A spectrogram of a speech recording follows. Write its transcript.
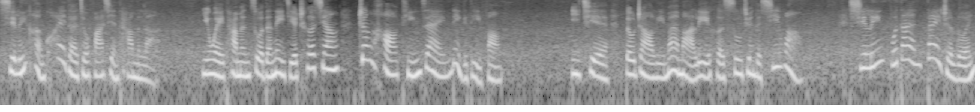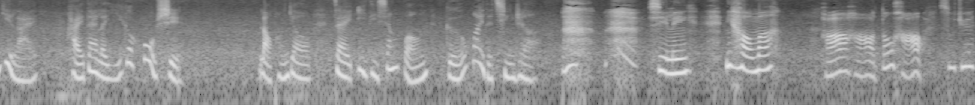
喜林很快的就发现他们了，因为他们坐的那节车厢正好停在那个地方。一切都照李曼玛丽和苏娟的希望，喜林不但带着轮椅来，还带了一个护士。老朋友在异地相逢，格外的亲热。喜林，你好吗？好，好，都好。苏娟，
